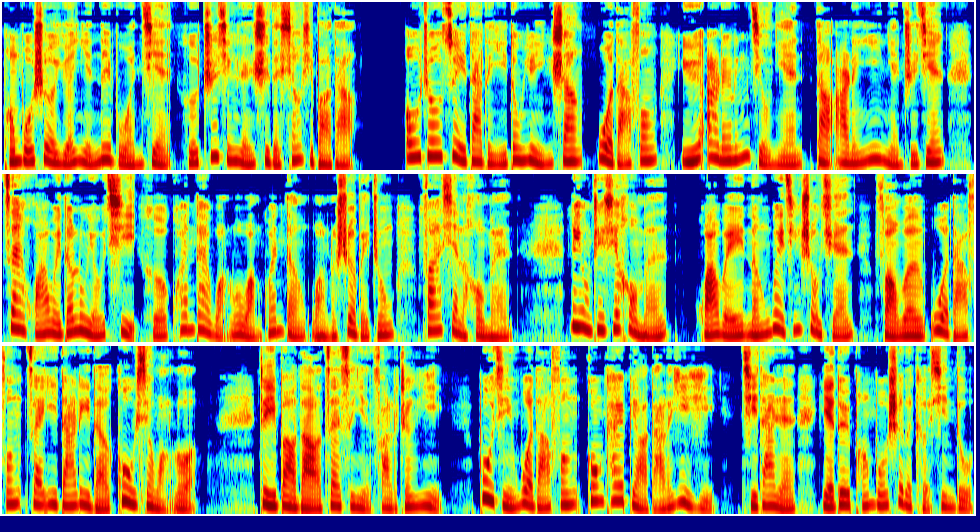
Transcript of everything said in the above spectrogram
彭博社援引内部文件和知情人士的消息报道，欧洲最大的移动运营商沃达丰于二零零九年到二零一一年之间，在华为的路由器和宽带网络网关等网络设备中发现了后门，利用这些后门。华为能未经授权访问沃达丰在意大利的固线网络，这一报道再次引发了争议。不仅沃达丰公开表达了异议，其他人也对彭博社的可信度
